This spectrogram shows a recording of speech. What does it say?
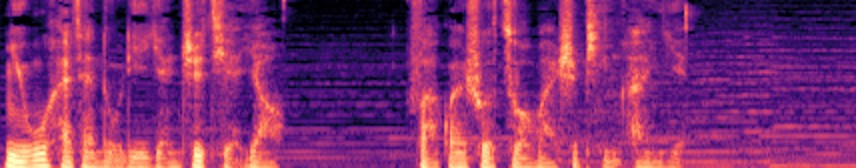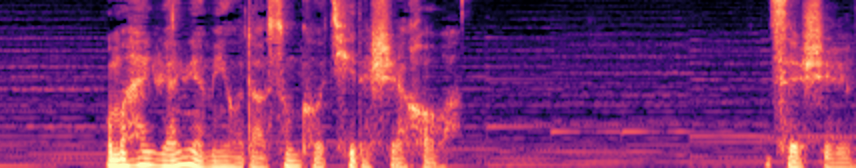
女巫还在努力研制解药，法官说昨晚是平安夜。我们还远远没有到松口气的时候啊！此时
